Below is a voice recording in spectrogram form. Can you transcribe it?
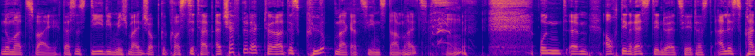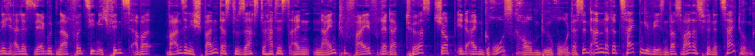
Nummer zwei. Das ist die, die mich meinen Job gekostet hat, als Chefredakteur des Clubmagazins damals. Mhm. Und ähm, auch den Rest, den du erzählt hast. Alles kann ich alles sehr gut nachvollziehen. Ich finde es aber wahnsinnig spannend, dass du sagst, du hattest einen 9-to-5-Redakteursjob in einem Großraumbüro. Das sind andere Zeiten gewesen. Was war das für eine Zeitung?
